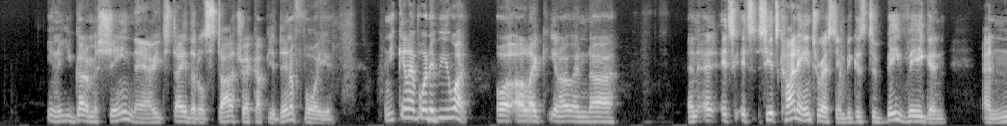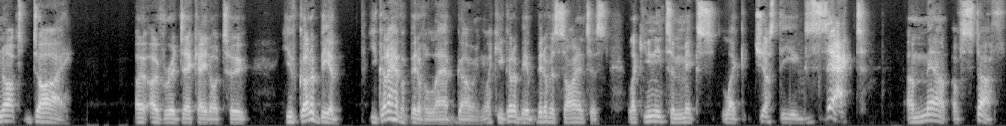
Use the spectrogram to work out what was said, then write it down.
you know, you've got a machine there each day that'll Star Trek up your dinner for you, and you can have whatever you want, or, or like you know, and uh, and it's it's see it's kind of interesting because to be vegan and not die o- over a decade or two you've got to be a you've got to have a bit of a lab going. Like you've got to be a bit of a scientist. Like you need to mix like just the exact amount of stuff.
